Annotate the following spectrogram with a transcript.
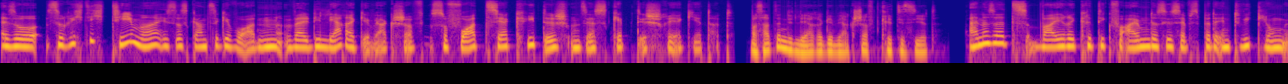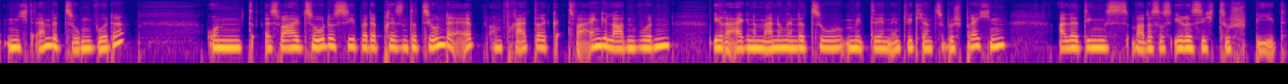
Also so richtig Thema ist das Ganze geworden, weil die Lehrergewerkschaft sofort sehr kritisch und sehr skeptisch reagiert hat. Was hat denn die Lehrergewerkschaft kritisiert? Einerseits war ihre Kritik vor allem, dass sie selbst bei der Entwicklung nicht einbezogen wurde. Und es war halt so, dass sie bei der Präsentation der App am Freitag zwar eingeladen wurden, ihre eigenen Meinungen dazu mit den Entwicklern zu besprechen, Allerdings war das aus ihrer Sicht zu spät.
